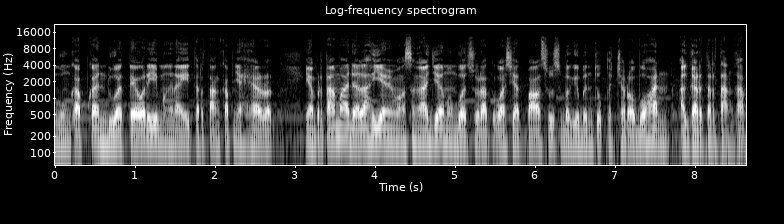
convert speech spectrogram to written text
mengungkapkan dua teori mengenai tertangkapnya Harold. Yang pertama adalah ia memang sengaja membuat surat wasiat palsu sebagai bentuk kecerobohan agar tertangkap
